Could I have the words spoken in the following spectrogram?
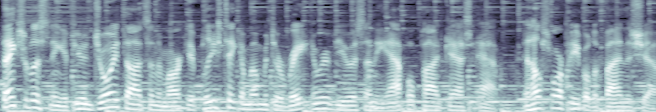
Thanks for listening. If you enjoy Thoughts on the Market, please take a moment to rate and review us on the Apple Podcast app. It helps more people to find the show.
